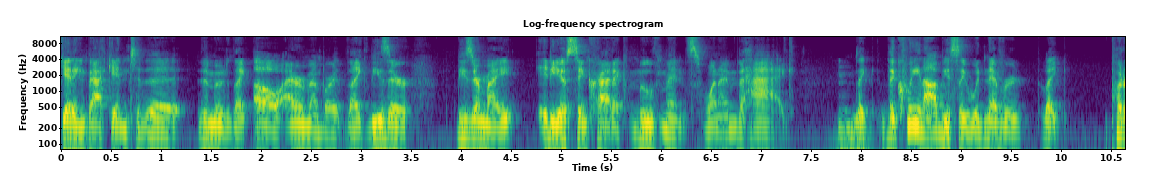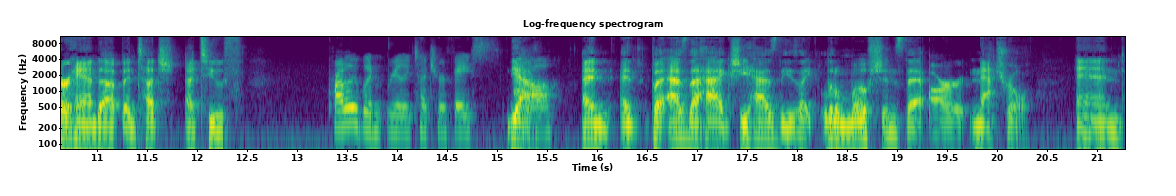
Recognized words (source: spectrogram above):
getting back into the the mood. Like, oh, I remember. Like these are these are my idiosyncratic movements when I'm the hag. Like the queen obviously would never like put her hand up and touch a tooth. Probably wouldn't really touch her face at Yeah. all. And and but as the hag, she has these like little motions that are natural and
